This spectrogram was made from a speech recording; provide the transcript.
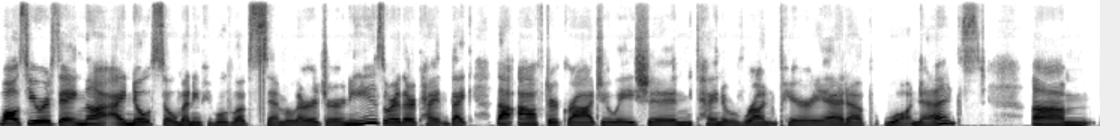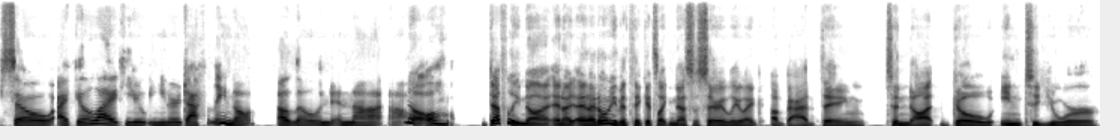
whilst you were saying that, I know so many people who have similar journeys where they're kind of like that after graduation kind of run period of what next. Um. So I feel like you you're definitely not alone in that at No. all. Definitely not, and I and I don't even think it's like necessarily like a bad thing to not go into your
